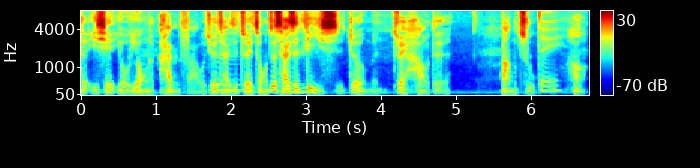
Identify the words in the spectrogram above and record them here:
的一些有用的看法，我觉得才是最重要，这才是历史对我们最好的帮助。对，好。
